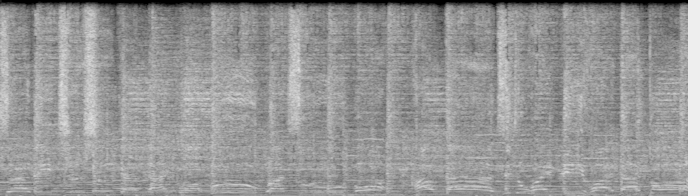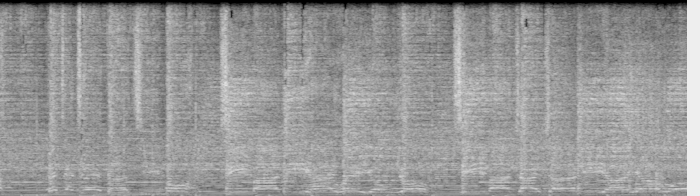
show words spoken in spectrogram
不确定只是更难过。不管输过，好的最终会比坏的多。别再觉得寂寞，起码你还会拥有，起码在这里还有我。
